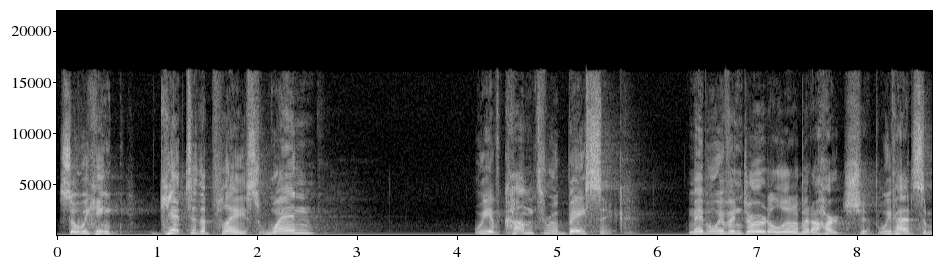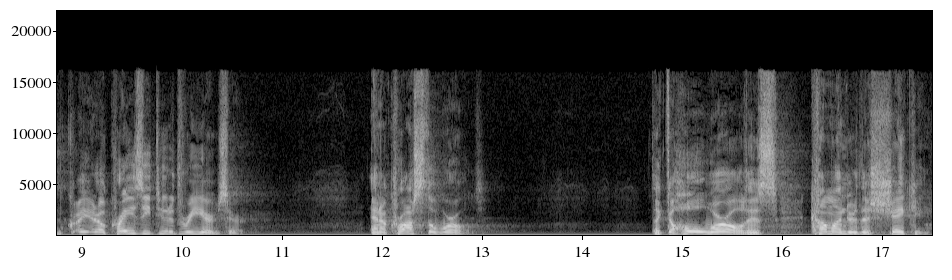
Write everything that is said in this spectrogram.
So we can get to the place when we have come through basic. Maybe we've endured a little bit of hardship. We've had some you know, crazy two to three years here and across the world. Like the whole world has come under this shaking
